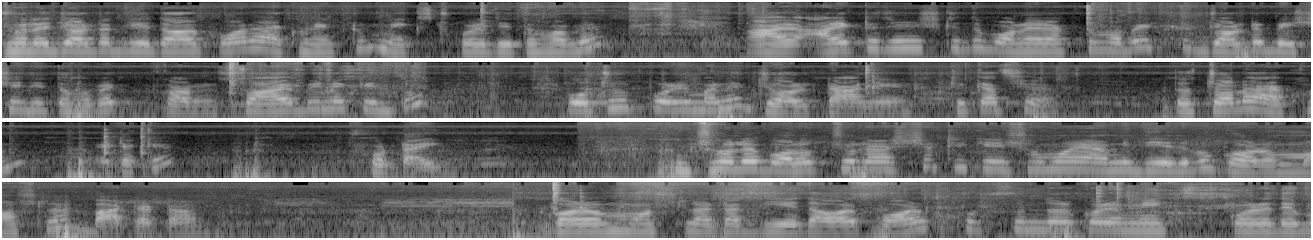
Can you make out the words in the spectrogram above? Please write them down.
ঝোলের জলটা দিয়ে দেওয়ার পর এখন একটু মিক্সড করে দিতে হবে। আর আরেকটা জিনিস কিন্তু মনে রাখতে হবে, একটু জলটা বেশি দিতে হবে, কারণ সয়াবিনে কিন্তু প্রচুর পরিমাণে জল টানে, ঠিক আছে? তো চলো এখন এটাকে ফোটাই। ঝোলে বলক চলে আসছে। ঠিক এই সময় আমি দিয়ে দেবো গরম মশলা, বাটাটা। গরম মশলাটা দিয়ে দেওয়ার পর খুব সুন্দর করে মিক্স করে দেব।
